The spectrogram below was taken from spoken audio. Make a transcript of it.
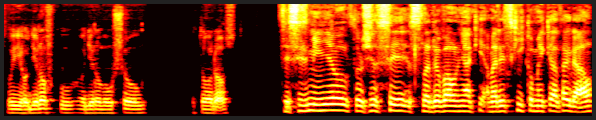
svoji hodinovku, hodinovou show. Je toho dost. Ty jsi zmínil to, že jsi sledoval nějaký americký komiky a tak dál.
